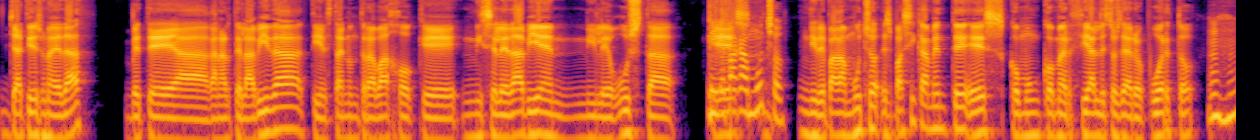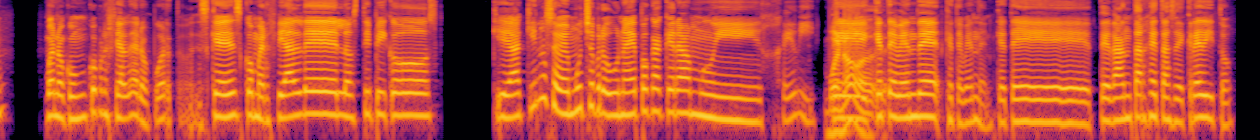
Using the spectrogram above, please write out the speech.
ya tienes una edad, vete a ganarte la vida, está en un trabajo que ni se le da bien, ni le gusta. Ni le es- pagan mucho. Ni le pagan mucho. Es básicamente es como un comercial de estos de aeropuerto. Ujú. Bueno, con un comercial de aeropuerto. Es que es comercial de los típicos que aquí no se ve mucho, pero una época que era muy heavy. Bueno, que, que te venden, que te venden, que te, te dan tarjetas de crédito.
